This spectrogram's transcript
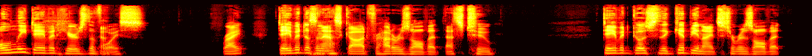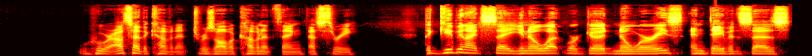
only David hears the Yeah. voice, right? David doesn't ask God for how to resolve it. That's two. David goes to the Gibeonites to resolve it, who are outside the covenant to resolve a covenant thing. That's three. The Gibeonites say, "You know what? We're good. No worries." And David says,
